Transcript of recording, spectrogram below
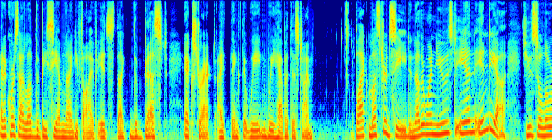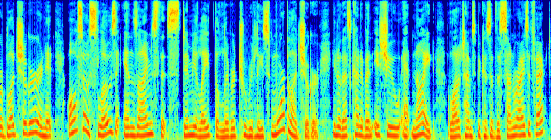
and of course, I love the BCM 95. It's like the best extract I think that we, we have at this time. Black mustard seed, another one used in India. It's used to lower blood sugar and it also slows enzymes that stimulate the liver to release more blood sugar. You know, that's kind of an issue at night, a lot of times because of the sunrise effect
